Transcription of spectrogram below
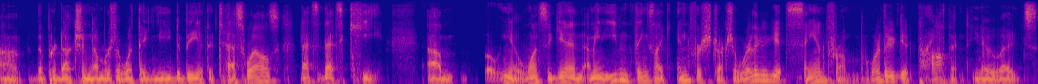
uh, the production numbers are what they need to be at the test wells. That's that's key. Um, you know once again i mean even things like infrastructure where are they going to get sand from where are they going to get proppant you know it's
